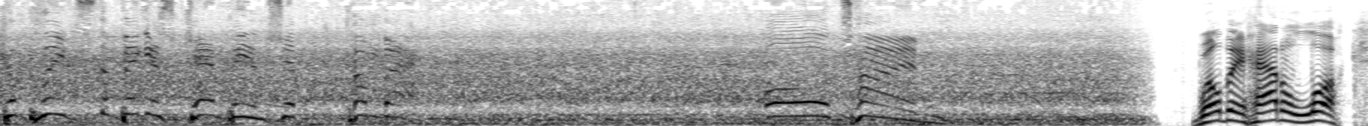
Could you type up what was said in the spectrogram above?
completes the biggest championship comeback all time. Well, they had a look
